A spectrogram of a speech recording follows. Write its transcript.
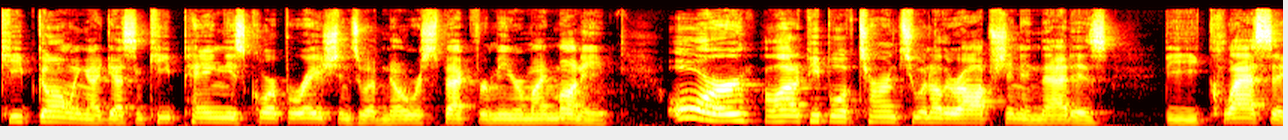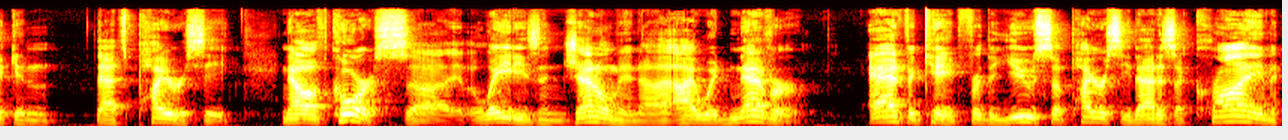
keep going, I guess, and keep paying these corporations who have no respect for me or my money. Or a lot of people have turned to another option, and that is the classic, and that's piracy. Now, of course, uh, ladies and gentlemen, uh, I would never advocate for the use of piracy. That is a crime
